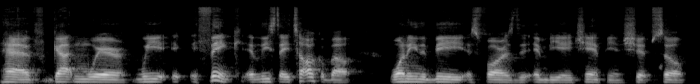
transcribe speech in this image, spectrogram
have gotten where we think at least they talk about wanting to be as far as the NBA championship. So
